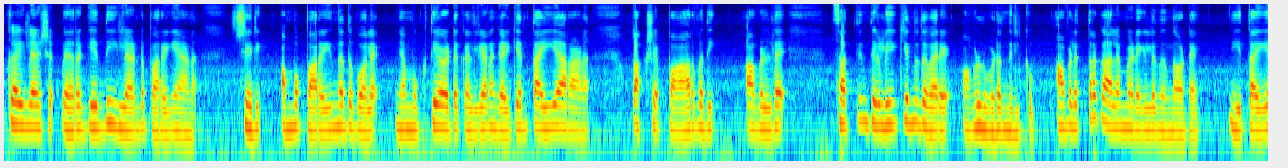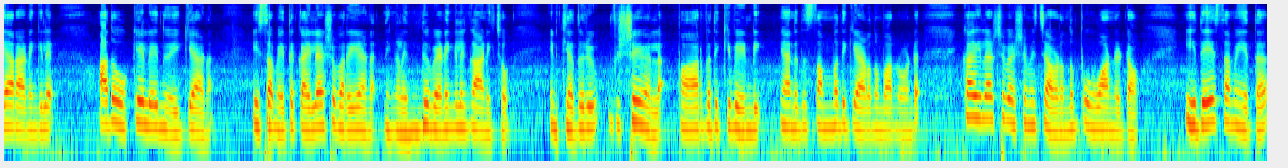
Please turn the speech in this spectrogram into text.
കൈലാഷ് വേറെ ഗതിയില്ലാണ്ട് പറയുകയാണ്. ശരി അമ്മ പറയുന്നത് പോലെ ഞാൻ മുക്തിയായിട്ട് കല്യാണം കഴിക്കാൻ തയ്യാറാണ്. പക്ഷേ പാർവതി അവളുടെ സത്യം തെളിയിക്കുന്നത് വരെ അവൾ ഇവിടെ നിൽക്കും. അവൾ എത്ര കാലം വേണമെങ്കിലും നിന്നോട്ടെ? നീ തയ്യാറാണെങ്കിൽ അത് ഓക്കെ അല്ലേ എന്ന് ചോദിക്കുകയാണ്. ഈ സമയത്ത് കൈലാഷ് പറയുകയാണ് നിങ്ങൾ എന്ത് വേണമെങ്കിലും കാണിച്ചോ. എനിക്കതൊരു വിഷയമല്ല. പാർവതിക്ക് വേണ്ടി ഞാനത് സമ്മതിക്കുകയാണെന്ന് പറഞ്ഞുകൊണ്ട് കൈലാഷ് വിഷമിച്ച് അവിടെ നിന്ന് പോവാണ് കേട്ടോ. ഇതേ സമയത്ത്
